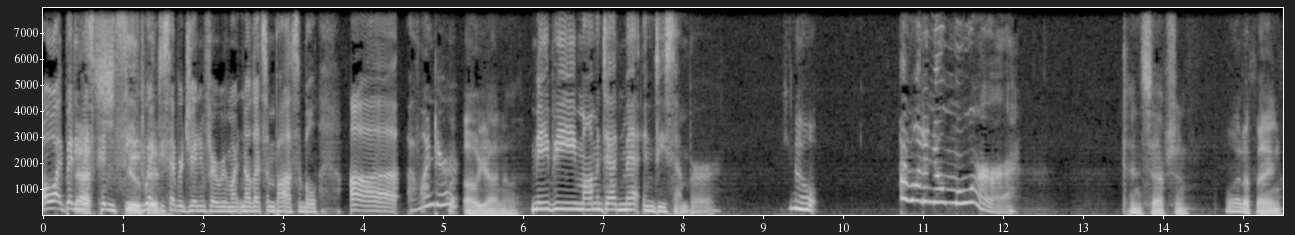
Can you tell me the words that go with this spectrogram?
Oh, I bet he was That's conceived. Wait. December, January, February, March. No, that's impossible. Uh, I wonder. Oh yeah, no. Maybe mom and dad met in December. You know, I want to know more. conception. What a thing.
